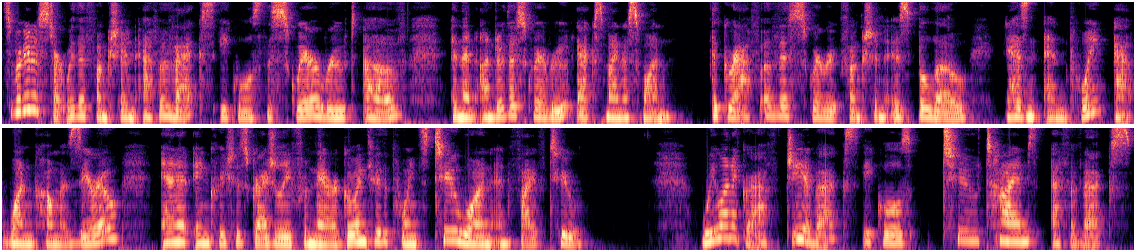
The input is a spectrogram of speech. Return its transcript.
So we're going to start with a function f of x equals the square root of, and then under the square root, x minus 1. The graph of this square root function is below. It has an endpoint at 1 comma 0 and it increases gradually from there, going through the points 2, 1, and 5, 2. We want to graph g of x equals 2 times f of x.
